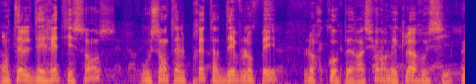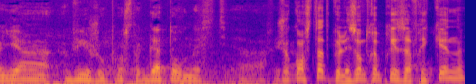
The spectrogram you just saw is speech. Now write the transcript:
Ont-elles des réticences ou sont-elles prêtes à développer leur coopération avec la Russie Je constate que les entreprises africaines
